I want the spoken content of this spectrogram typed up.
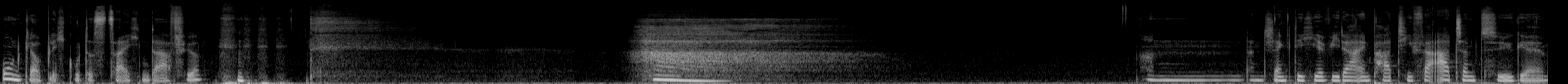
unglaublich gutes Zeichen dafür. Und dann schenk dir hier wieder ein paar tiefe Atemzüge.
